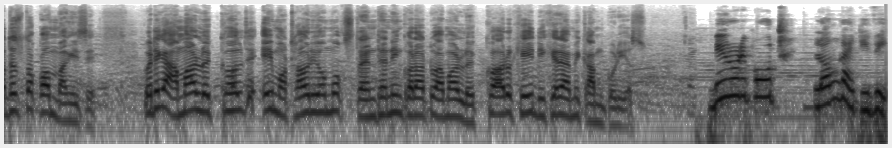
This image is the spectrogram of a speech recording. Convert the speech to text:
যথেষ্ট কম ভাঙিছে। গতিকে আমাৰ লক্ষ্য হ'ল যে এই মথাউৰিসমূহ ষ্ট্ৰেংথেনিং কৰাটো আমাৰ লক্ষ্য আৰু সেই দিশেৰে আমি কাম কৰি আছোঁ। Bureau report Longai TV.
